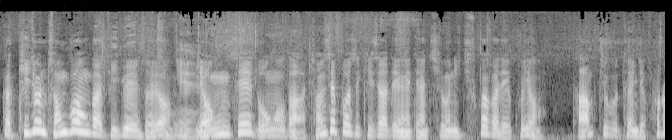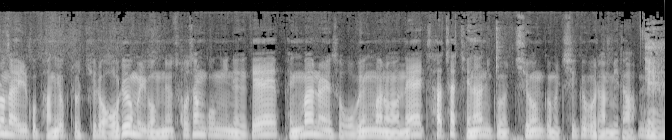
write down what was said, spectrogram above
그러니까 기존 정부안과 비교해서요. 예. 영세 농어가 전세버스 기사 등에 대한 지원이 추가가 됐고요. 다음 주부터 이제 코로나19 방역 조치로 어려움을 겪는 소상공인에게 100만 원에서 500만 원의 4차 재난 지원금을 지급을 합니다. 예.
